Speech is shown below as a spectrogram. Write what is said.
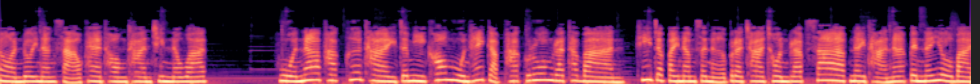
นอนโดยนางสาวแพทองทานชินวัตร หัวหน้าพักเพื่อไทยจะมีข้อมูลให้กับพักร่วมรัฐบาล ที่จะไปนำเสนอประชาชนรับทราบในฐานะเป็นนโยบาย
